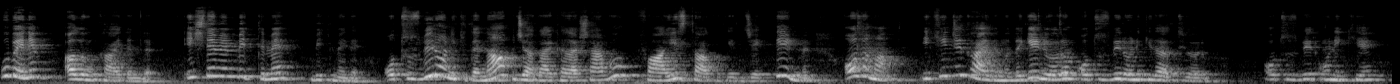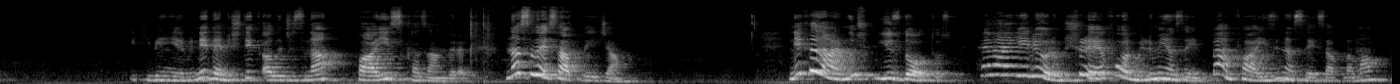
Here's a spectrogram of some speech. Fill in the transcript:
Bu benim alım kaydımdır. İşlemim bitti mi? Bitmedi. 31.12'de ne yapacak arkadaşlar? Bu faiz tahakkuk edecek değil mi? O zaman ikinci kaydımı da geliyorum 31.12'de atıyorum. 31.12 2020 ne demiştik? Alıcısına faiz kazandırır. Nasıl hesaplayacağım? Ne kadarmış? %30. Hemen geliyorum. Şuraya formülümü yazayım. Ben faizi nasıl hesaplamam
